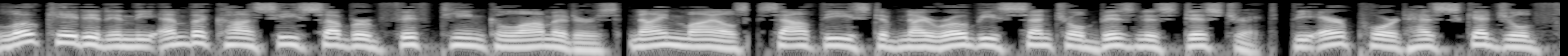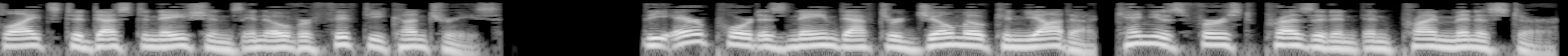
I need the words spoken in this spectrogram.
Located in the Embakasi suburb 15 kilometers 9 miles southeast of Nairobi's central business district, the airport has scheduled flights to destinations in over 50 countries. The airport is named after Jomo Kenyatta, Kenya's first president and prime minister.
